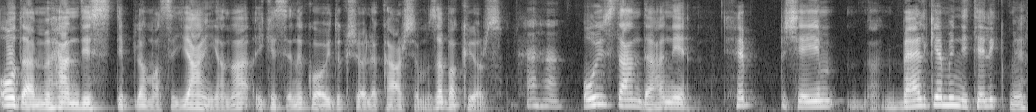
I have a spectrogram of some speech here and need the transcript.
O da mühendis diploması yan yana ikisini koyduk şöyle karşımıza bakıyoruz. Hı hı. O yüzden de hani hep şeyim belge mi nitelik mi?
